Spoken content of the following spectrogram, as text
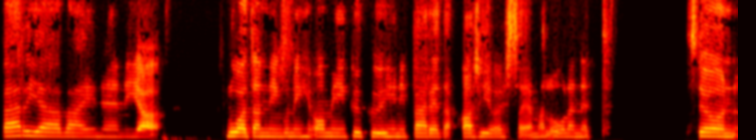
pärjääväinen ja luotan niin kuin niihin omiin kykyihin pärjätä asioissa. Ja mä luulen, että se on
